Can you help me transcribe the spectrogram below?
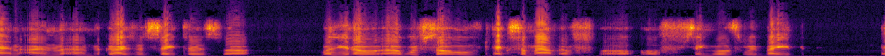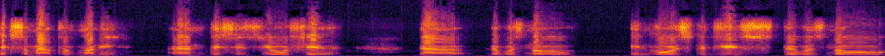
and, and, and the guys would say to us, uh, "Well, you know, uh, we've sold X amount of uh, of singles, we've made X amount of money, and this is your share." Now there was no invoice produced, there was no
